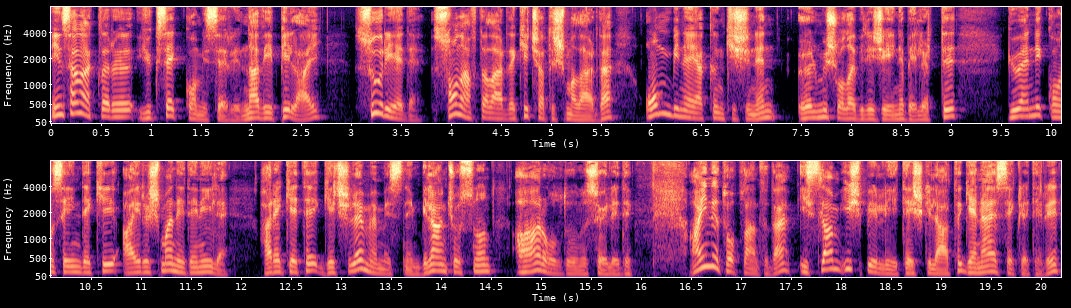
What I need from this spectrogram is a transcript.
İnsan Hakları Yüksek Komiseri Navi Pillay, Suriye'de son haftalardaki çatışmalarda 10 bine yakın kişinin ölmüş olabileceğini belirtti. Güvenlik Konseyi'ndeki ayrışma nedeniyle harekete geçilememesinin bilançosunun ağır olduğunu söyledi. Aynı toplantıda İslam İşbirliği Teşkilatı Genel Sekreteri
